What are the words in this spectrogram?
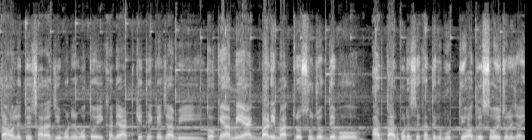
তাহলে তুই সারা জীবনের মতো এখানে আটকে থেকে যাবি। তোকে আমি একবারই মাত্র সুযোগ দেব। আর তারপরে সেখান থেকে ভর্তি অদৃশ্য হয়ে চলে যায়।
